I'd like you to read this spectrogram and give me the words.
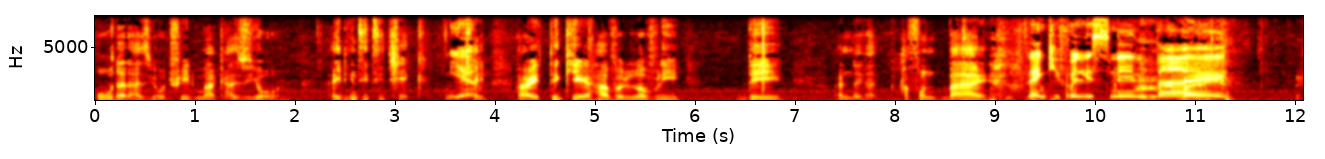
Hold that as your trademark, as your identity check. Yeah. All right. Take care. Have a lovely day, and uh, have fun. Bye. Thank you for listening. Bye. Bye.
